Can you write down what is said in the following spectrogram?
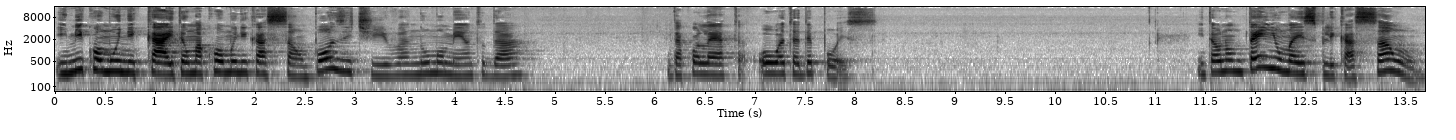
e me comunicar e ter uma comunicação positiva no momento da, da coleta ou até depois. Então não tem uma explicação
